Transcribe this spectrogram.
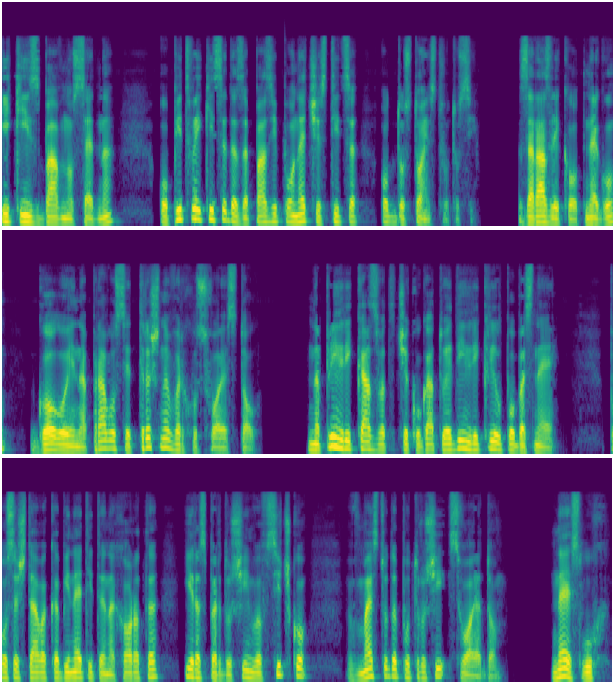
И Кинс бавно седна, опитвайки се да запази поне частица от достоинството си. За разлика от него, Голуей направо се тръщна върху своя стол. Например, казват, че когато един Рикрил побеснее, посещава кабинетите на хората и разпердуши им във всичко, вместо да потроши своя дом. Не е слух.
